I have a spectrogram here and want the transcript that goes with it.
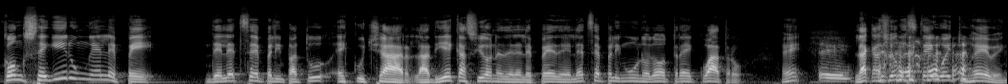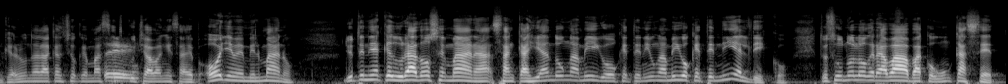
Conseguir un LP de Led Zeppelin para tú escuchar las 10 canciones del LP de Led Zeppelin 1, 2, 3, 4. ¿eh? Sí. La canción Stayway to Heaven, que era una de las canciones que más se escuchaba en esa época. Óyeme, mi hermano, yo tenía que durar dos semanas zancajeando a un amigo que tenía un amigo que tenía el disco. Entonces uno lo grababa con un cassette.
